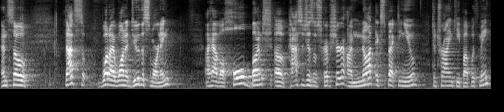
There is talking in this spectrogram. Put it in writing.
And so, that's what I want to do this morning. I have a whole bunch of passages of Scripture. I'm not expecting you to try and keep up with me.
